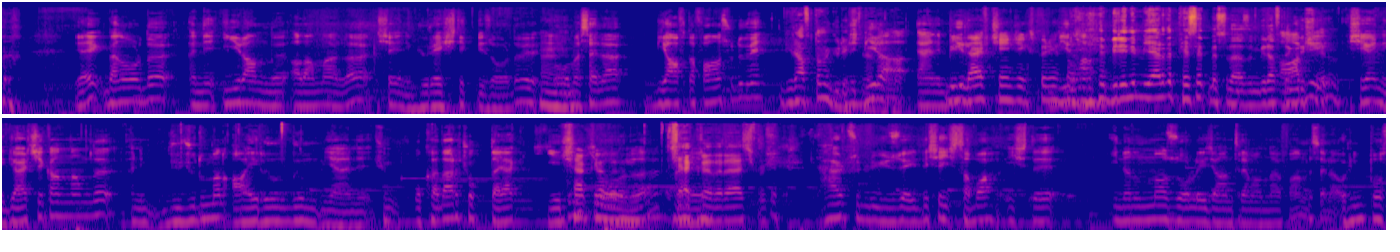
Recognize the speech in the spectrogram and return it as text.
Ve ben orada hani İranlı adamlarla şey hani güreştik biz orada ve Hmm. o mesela bir hafta falan sürdü ve Bir hafta mı güreştin? bir adamla? yani Bir bir, life change experience bir Birinin bir yerde pes etmesi lazım. Bir hafta abi güreşelim mi? şey hani gerçek anlamda hani vücudumdan ayrıldım yani çünkü o kadar çok dayak yedim ki Çakraların- orada. Hani Çakraları açmış. her türlü yüzeyde şey sabah işte inanılmaz zorlayıcı antrenmanlar falan mesela Olimpos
